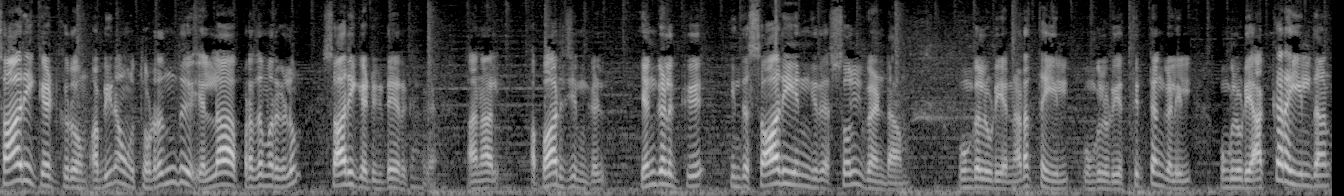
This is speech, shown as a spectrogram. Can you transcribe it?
சாரி கேட்கிறோம் அப்படின்னு அவங்க தொடர்ந்து எல்லா பிரதமர்களும் சாரி கேட்டுக்கிட்டே இருக்காங்க. ஆனால் அபார்ஜின்கள் எங்களுக்கு இந்த சாரி என்கிற சொல் வேண்டாம். உங்களுடைய நடத்தையில் உங்களுடைய திட்டங்களில் உங்களுடைய அக்கறையில் தான்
